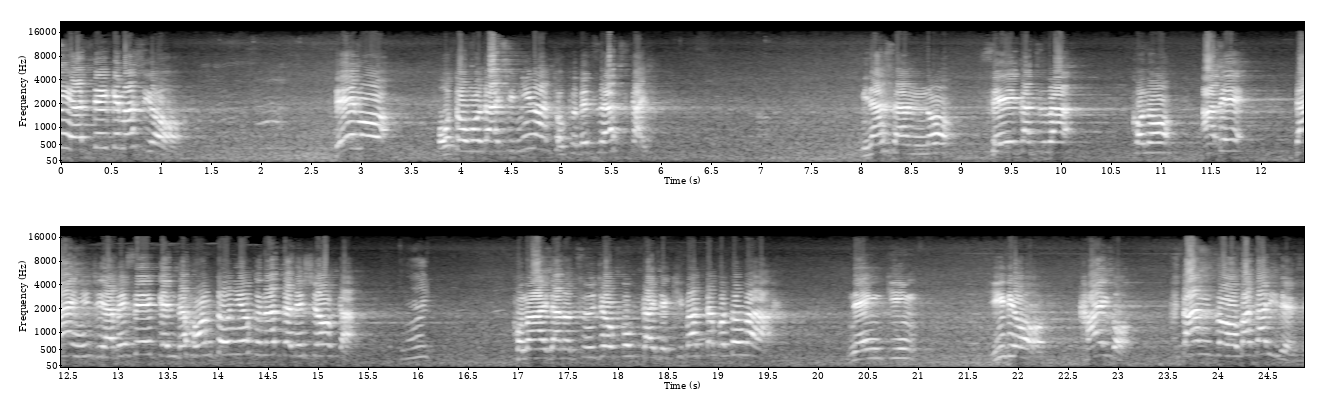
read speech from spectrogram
にやっていけますよ。でもお友達には特別扱い。皆さんの生活はこの安倍第二次安倍政権で本当に良くなったでしょうか、はい、この間の通常国会で決まったことは年金医療介護負担増ばかりで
